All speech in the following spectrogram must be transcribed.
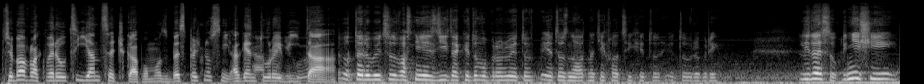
Třeba vlakvedoucí Jan Sečka pomoc bezpečnostní agentury vítá. Od té doby, co vlastně jezdí, tak je to opravdu, je to, je to znát na těch vlacích, je to, je to dobrý. Lidé jsou klidnější,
